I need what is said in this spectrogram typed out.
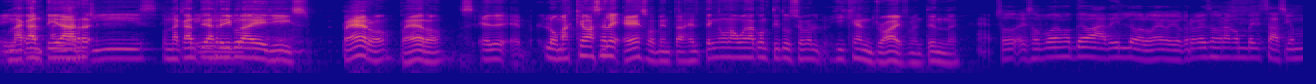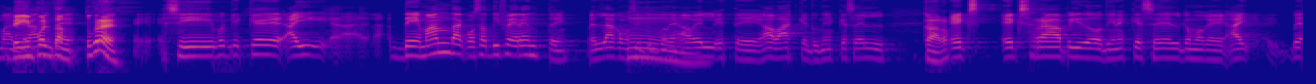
una cantidad Gs, una cantidad y- ridícula de Gs. Pero, pero, él, eh, lo más que va a hacer es eso. Mientras él tenga una buena constitución, él- he can drive, ¿me entiendes? Eso, eso podemos debatirlo luego. Yo creo que eso es una conversación más Bien grande. importante. ¿Tú crees? Eh, Sí, porque es que hay ah, demanda cosas diferentes, ¿verdad? Como si tú pones a Mm. ver este, ah, básquet, tú tienes que ser Claro. ex, ex rápido, tienes que ser como que hay,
